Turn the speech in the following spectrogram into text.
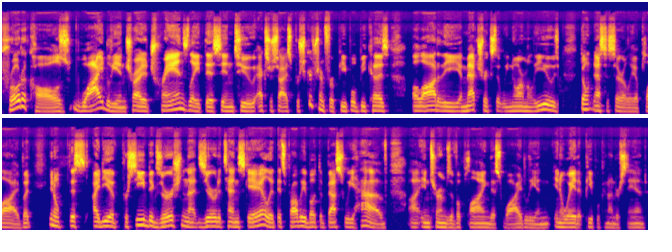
protocols widely and try to translate this into exercise prescription for people because a lot of the metrics that we normally use don't necessarily apply. But, you know, this idea of perceived exertion, that zero to 10 scale, it, it's probably about the best we have uh, in terms of applying this widely and in a way that people can understand.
